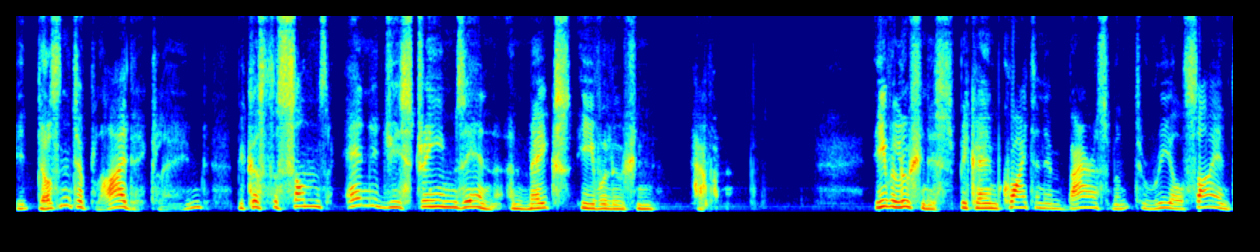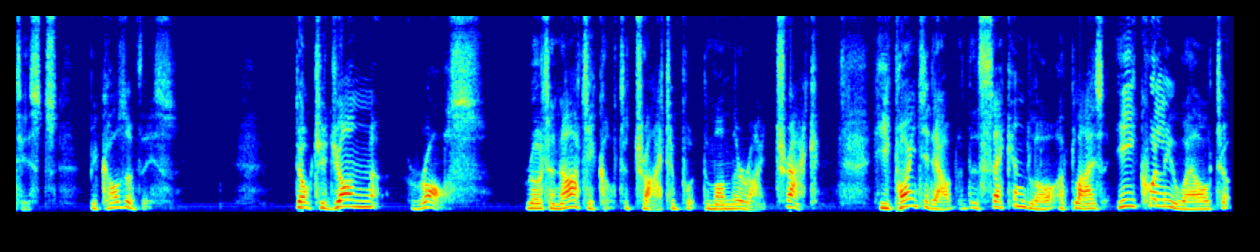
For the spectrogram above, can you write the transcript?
It doesn't apply, they claimed, because the sun's energy streams in and makes evolution happen. Evolutionists became quite an embarrassment to real scientists because of this. Dr. John Ross wrote an article to try to put them on the right track. He pointed out that the second law applies equally well to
